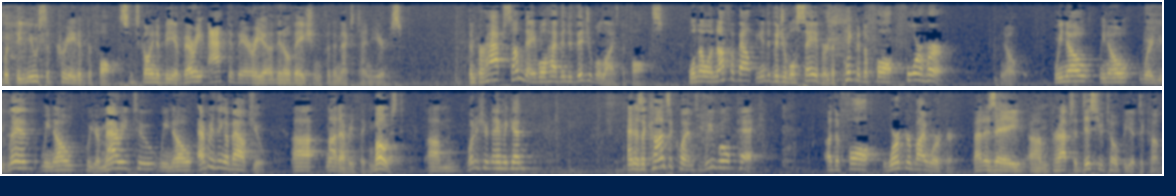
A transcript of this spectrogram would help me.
with the use of creative defaults. It's going to be a very active area of innovation for the next 10 years. And perhaps someday we'll have individualized defaults. We'll know enough about the individual saver to pick a default for her. You know, we know, we know where you live, we know who you're married to, we know everything about you. Uh, not everything, most. Um, what is your name again? And as a consequence, we will pick a default worker by worker. That is a um, perhaps a dysutopia to come.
